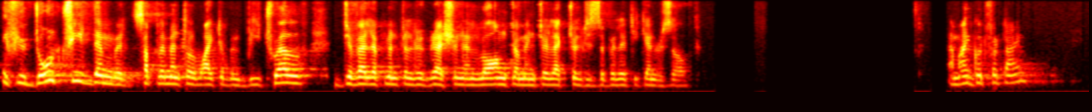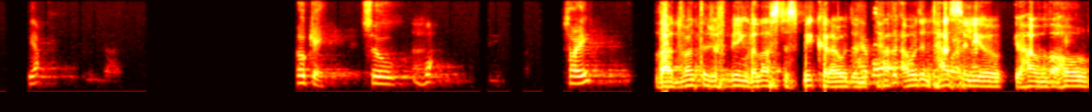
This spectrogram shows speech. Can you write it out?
if you don't treat them with supplemental vitamin B12, developmental regression and long-term intellectual disability can result. Am I good for time? Yeah. Okay. So, sorry? The advantage of being the last speaker, I wouldn't, I, I wouldn't hassle you. You have the whole.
